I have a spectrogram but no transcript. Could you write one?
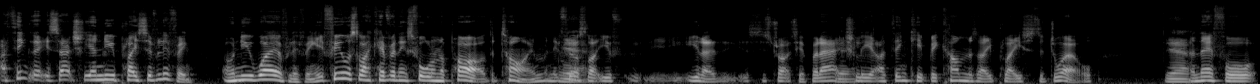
I think that it's actually a new place of living or a new way of living. It feels like everything's fallen apart at the time, and it feels Yeah. like you've, you know, it's destructive. But actually, I think it becomes a place to dwell, Yeah. and therefore,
